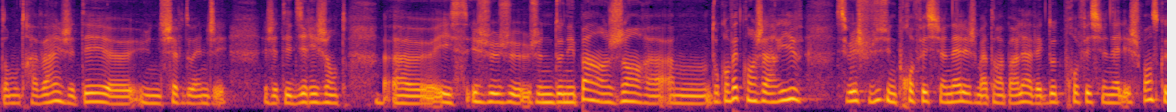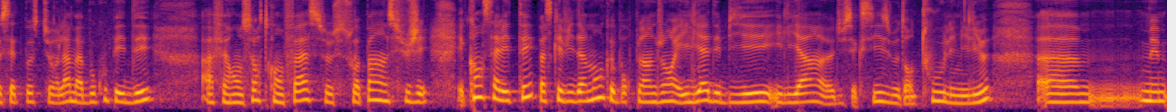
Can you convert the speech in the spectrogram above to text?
dans mon travail, j'étais une chef d'ONG, j'étais dirigeante, et, je, ne donnais pas un genre à, mon. Donc en fait, quand j'arrive, si vous voulez, je suis juste une professionnelle et je m'attends à parler avec d'autres professionnels. Et je pense que cette posture-là m'a beaucoup aidée à faire en sorte qu'en face, ce soit pas un sujet. Et quand ça l'était, parce qu'évidemment que pour plein de gens, il y a des billets, il y a du sexisme dans tous les milieux. Euh, mais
